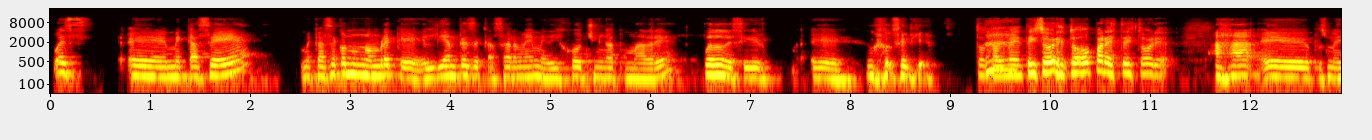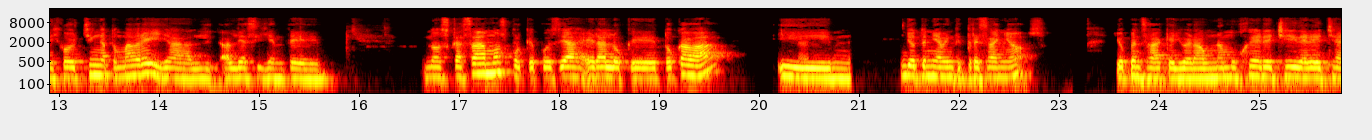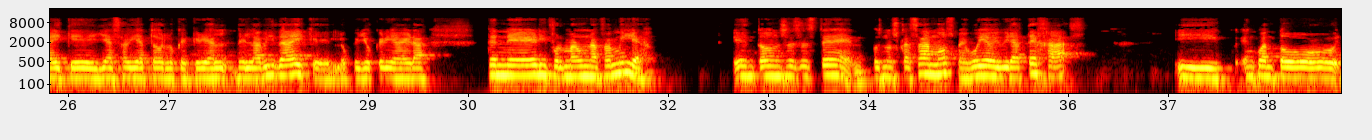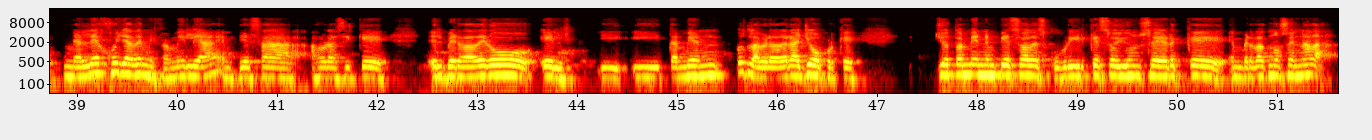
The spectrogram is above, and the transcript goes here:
Pues eh, me casé, me casé con un hombre que el día antes de casarme me dijo, chinga tu madre. Puedo decir eh, groserías. Totalmente, y sobre todo para esta historia. Ajá, eh, pues me dijo, chinga tu madre, y ya al, día siguiente nos casamos porque pues ya era lo que tocaba y yo tenía 23 años. Yo pensaba que yo era una mujer hecha y derecha y que ya sabía todo lo que quería de la vida y que lo que yo quería era tener y formar una familia. Entonces, este, pues nos casamos, me voy a vivir a Texas y en cuanto me alejo ya de mi familia, empieza ahora sí que el verdadero él y, también pues la verdadera yo, porque yo también empiezo a descubrir que soy un ser que en verdad no sé nada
